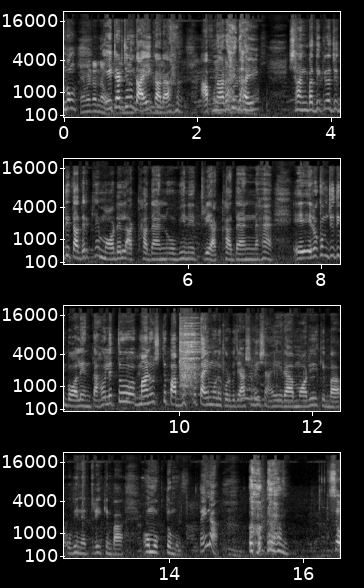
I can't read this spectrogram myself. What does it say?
এবং এটার জন্য দায়ী কারা? আপনারাই দায়ী। সাংবাদিকরা যদি তাদেরকে মডেল আখ্যা দেন অভিনেত্রী আখ্যা দেন হ্যাঁ এরকম যদি বলেন তাহলে তো মানুষ তো পাবলিকটা তাই মনে করবে যে আসলে এরা মডেল কিংবা অভিনেত্রী কিংবা অমুক তমুক তাই না? সো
